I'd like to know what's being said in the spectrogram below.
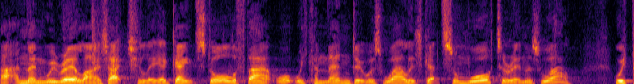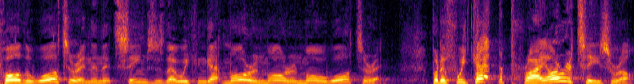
Uh, and then we realize, actually, against all of that, what we can then do as well is get some water in as well. We pour the water in, and it seems as though we can get more and more and more water in. But if we get the priorities wrong,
